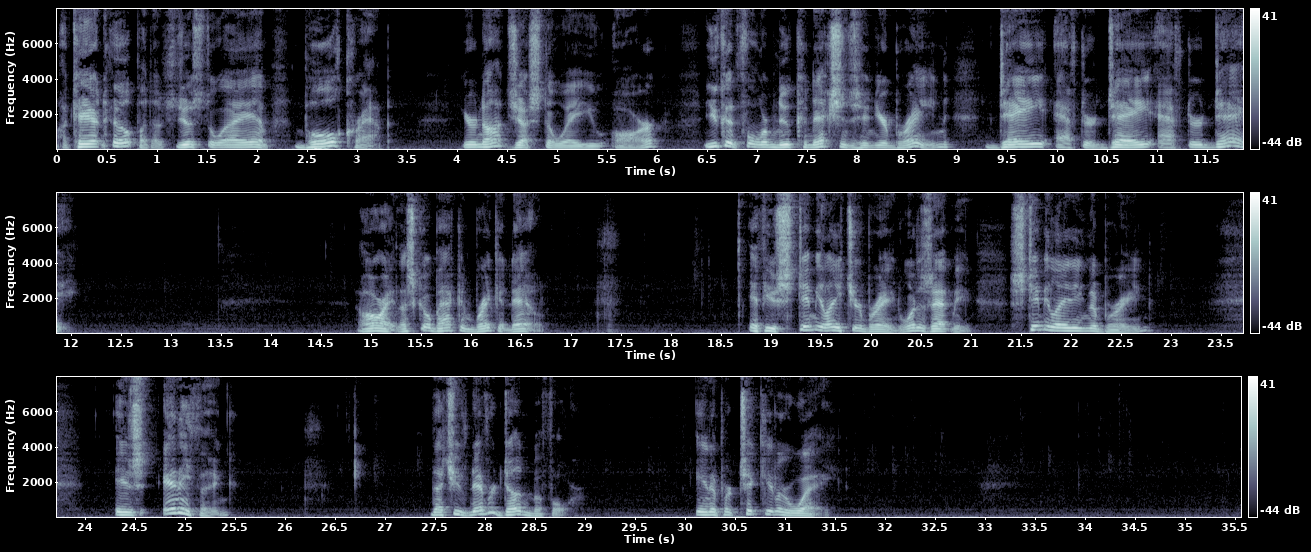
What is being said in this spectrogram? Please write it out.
I can't help it. It's just the way I am. Bull crap. You're not just the way you are. You can form new connections in your brain day after day after day. All right, let's go back and break it down. If you stimulate your brain, what does that mean? Stimulating the brain is anything that you've never done before in a particular way.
